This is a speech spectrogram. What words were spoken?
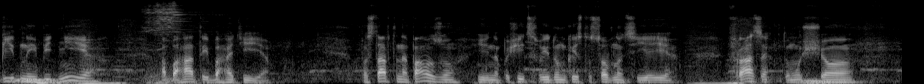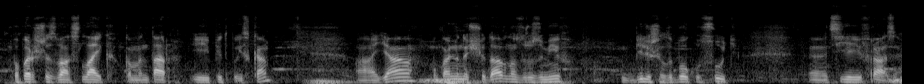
Бідний бідніє, а багатий багатіє. Поставте на паузу і напишіть свої думки стосовно цієї фрази, тому що, по-перше, з вас лайк, коментар і підписка. А я буквально нещодавно зрозумів більш глибоку суть е, цієї фрази.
